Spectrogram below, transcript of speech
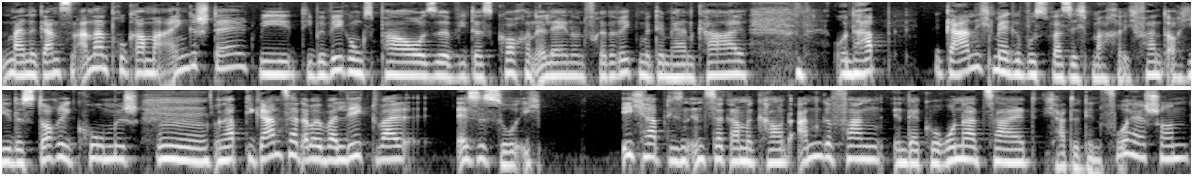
meine ganzen anderen Programme eingestellt, wie die Bewegungspause, wie das Kochen Elaine und Frederik mit dem Herrn Karl und habe gar nicht mehr gewusst, was ich mache. Ich fand auch jede Story komisch und habe die ganze Zeit aber überlegt, weil es ist so, ich ich habe diesen Instagram-Account angefangen in der Corona-Zeit. Ich hatte den vorher schon,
